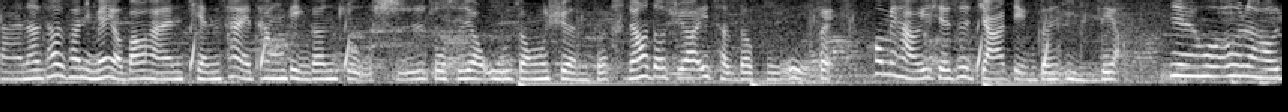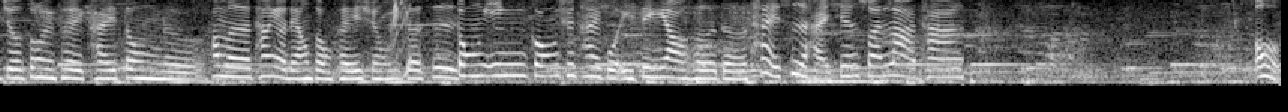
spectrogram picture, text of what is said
单，那菜单里面有包含前菜、汤品跟主食，主食有五种选择，然后都需要一成的服务费，后面还有一些是加点跟饮料。耶！我饿了好久，终于可以开动了。他们的汤有两种可以选，一个是冬阴功，去泰国一定要喝的泰式海鲜酸辣汤。哦，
